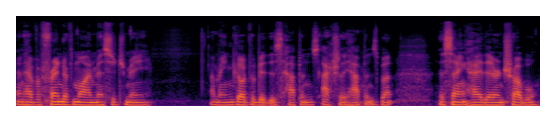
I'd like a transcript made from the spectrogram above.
and have a friend of mine message me. I mean, God forbid this happens, actually happens, but they're saying, hey, they're in trouble.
